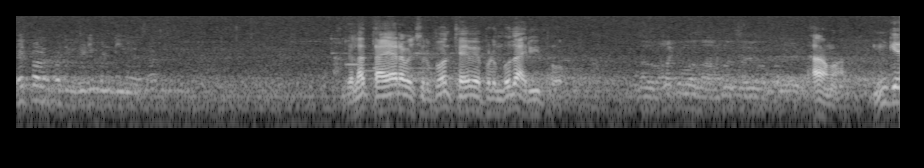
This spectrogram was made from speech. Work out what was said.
வேட்பாளர் பட்டியல் ரெடி பண்ணிட்டீங்களா சார் இதெல்லாம் தயாராக வச்சுருப்போம் தேவைப்படும் போது அறிவிப்போம். ஆமாம் இங்கே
